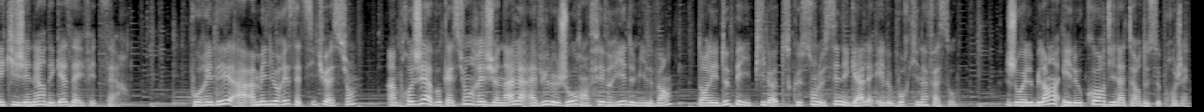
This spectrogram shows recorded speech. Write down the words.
et qui génèrent des gaz à effet de serre. Pour aider à améliorer cette situation, un projet à vocation régionale a vu le jour en février 2020 dans les deux pays pilotes que sont le Sénégal et le Burkina Faso. Joël Blin est le coordinateur de ce projet.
